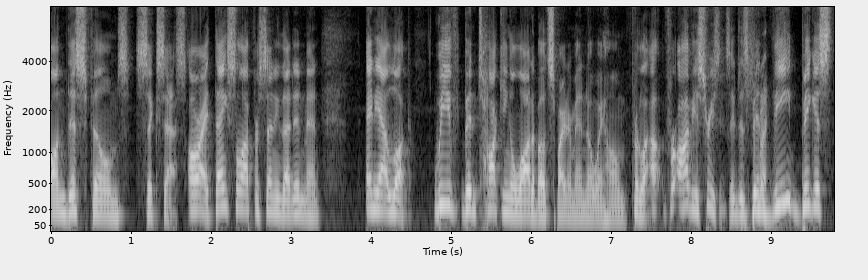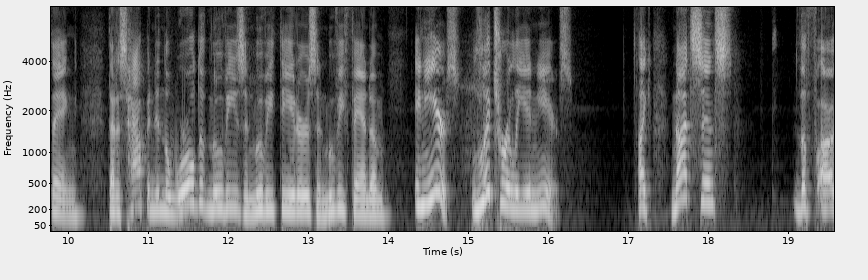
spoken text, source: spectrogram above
on this film's success? All right, thanks a lot for sending that in, man. And yeah, look, we've been talking a lot about Spider-Man No Way Home for uh, for obvious reasons. It has been right. the biggest thing that has happened in the world of movies and movie theaters and movie fandom in years, literally in years. Like not since the uh,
